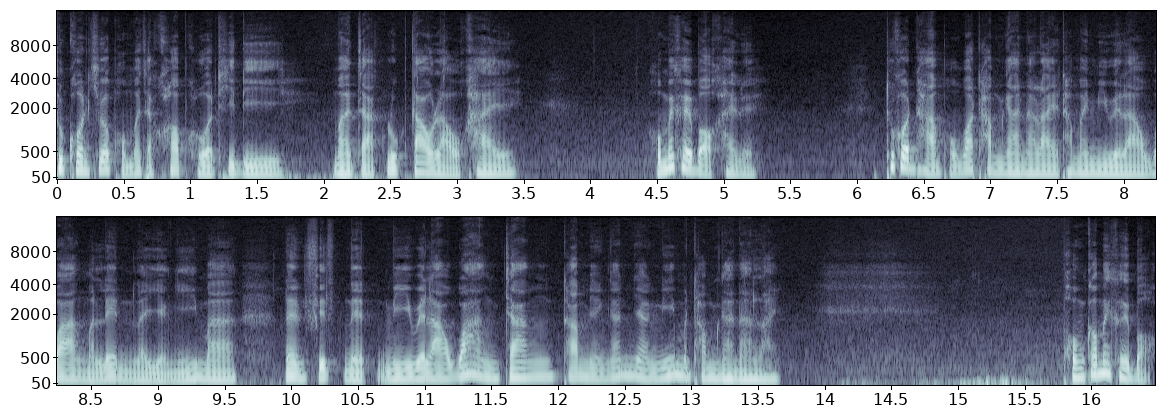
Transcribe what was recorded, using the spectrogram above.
ทุกคนคิดว่าผมมาจากครอบครัวที่ดี มาจากลูกเต้าเหล่าใคร ผมไม่เคยบอกใครเลย ทุกคนถามผมว่าทำงานอะไรทำไมมีเวลาว่างมาเล่นอะไรอย่างนี้มาเล่นฟิตเนสมีเวลาว่างจังทำอย่างนั้นอย่างนี้มันทำงานอะไร ผมก็ไม่เคยบอก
